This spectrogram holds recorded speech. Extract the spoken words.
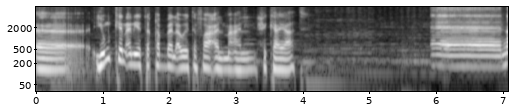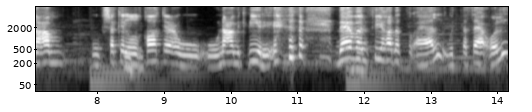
آه يمكن أن يتقبل أو يتفاعل مع الحكايات؟ آه نعم. وبشكل قاطع ونعم كبيرة. دائما في هذا السؤال والتساؤل.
